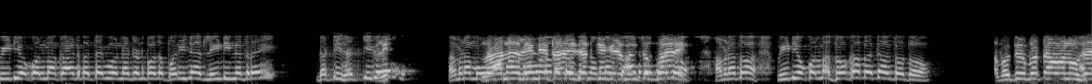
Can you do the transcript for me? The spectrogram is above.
વીડિયો કોલમાં કાર્ડ બતાવ્યું નટણ પાછો ફરી જાય લીડી નથી રહી. ડટ્ટી છટકી ગઈ હમણાં ના, લીંડી તારી છટકી ગઈ, મનસુખભાઈ. હમણાં તો વીડિયો કોલમાં ધોકા બતાવતો હતો. બધું બતાવવાનું છે.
